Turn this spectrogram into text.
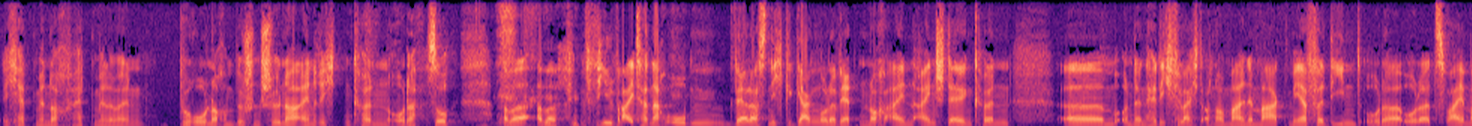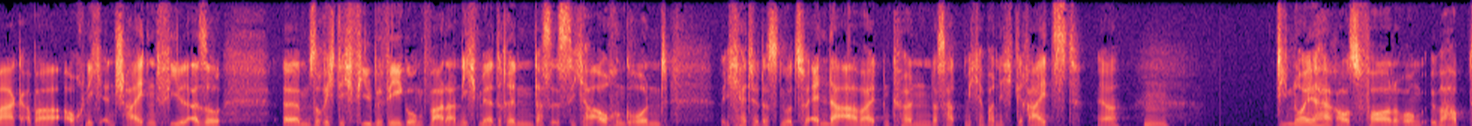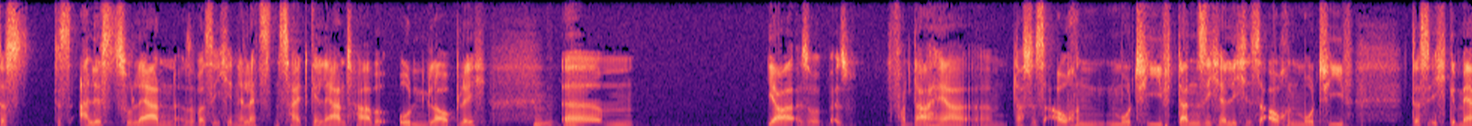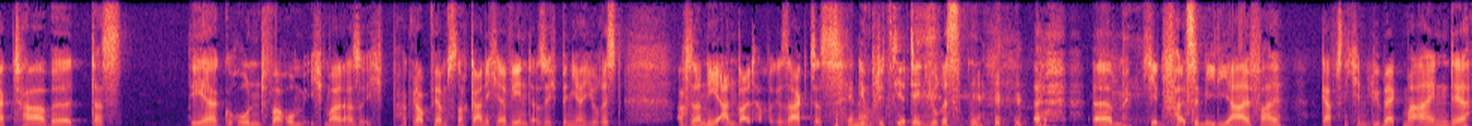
ich hätte mir noch, hätte mir mein Büro noch ein bisschen schöner einrichten können oder so. Aber, aber viel weiter nach oben wäre das nicht gegangen oder wir hätten noch einen einstellen können. Ähm, und dann hätte ich vielleicht auch noch mal eine Mark mehr verdient oder, oder zwei Mark, aber auch nicht entscheidend viel. Also ähm, so richtig viel Bewegung war da nicht mehr drin. Das ist sicher auch ein Grund. Ich hätte das nur zu Ende arbeiten können. Das hat mich aber nicht gereizt. Ja. Mhm. Die neue Herausforderung, überhaupt das, das alles zu lernen, also was ich in der letzten Zeit gelernt habe, unglaublich. Mhm. Ähm, ja, also, also von daher, ähm, das ist auch ein Motiv. Dann sicherlich ist auch ein Motiv, dass ich gemerkt habe, dass der Grund, warum ich mal, also ich glaube, wir haben es noch gar nicht erwähnt, also ich bin ja Jurist. Ach so, nee, Anwalt haben wir gesagt, das genau. impliziert den Juristen. ähm, jedenfalls im Idealfall. Gab es nicht in Lübeck mal einen, der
